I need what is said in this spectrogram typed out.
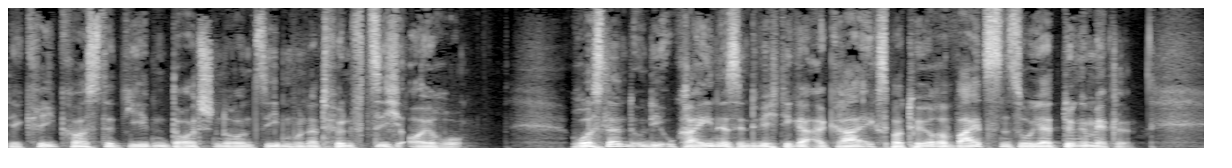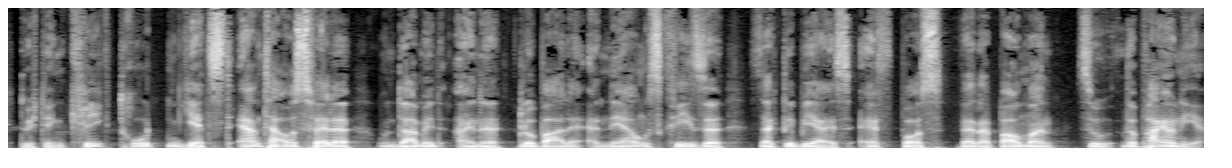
der Krieg kostet jeden Deutschen rund 750 Euro. Russland und die Ukraine sind wichtige Agrarexporteure Weizen, Soja, Düngemittel. Durch den Krieg drohten jetzt Ernteausfälle und damit eine globale Ernährungskrise, sagte BASF-Boss Werner Baumann zu The Pioneer.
